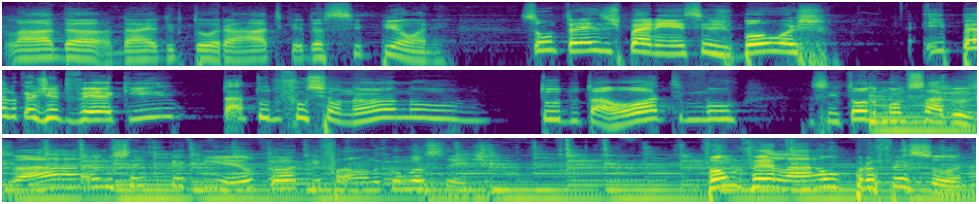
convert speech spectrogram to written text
lá da, da editora Ática e da Cipione. São três experiências boas e pelo que a gente vê aqui, está tudo funcionando, tudo está ótimo, assim, todo mundo sabe usar, eu não sei porque que eu estou aqui falando com vocês. Vamos ver lá o professor, né?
